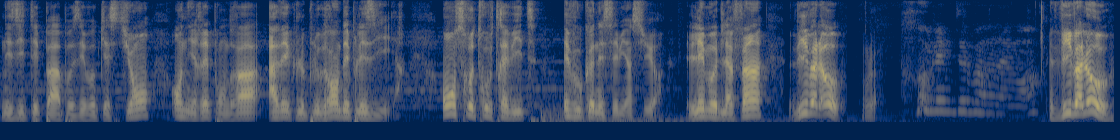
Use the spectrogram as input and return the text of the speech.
N'hésitez pas à poser vos questions, on y répondra avec le plus grand des plaisirs. On se retrouve très vite, et vous connaissez bien sûr les mots de la fin. Vive l'eau amour. Vive l'eau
